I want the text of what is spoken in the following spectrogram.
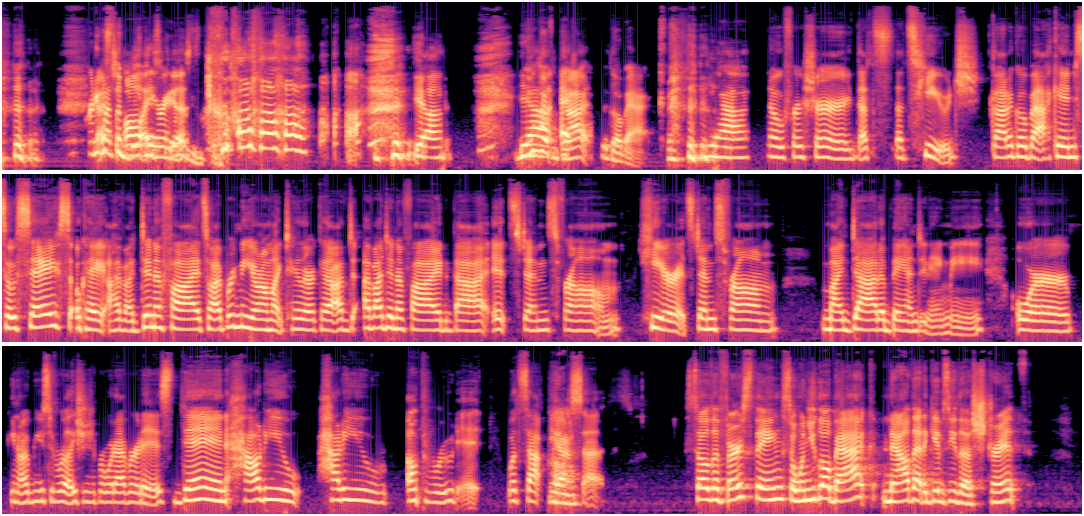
Pretty much all areas. yeah you yeah, have got I, to go back. yeah, no, for sure. That's that's huge. Got to go back. And so say, so, okay, I've identified. So I bring me on. I'm like Taylor. Okay, I've I've identified that it stems from here. It stems from my dad abandoning me, or you know, abusive relationship, or whatever it is. Then how do you how do you uproot it? What's that process? Yeah. So the first thing, so when you go back, now that it gives you the strength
